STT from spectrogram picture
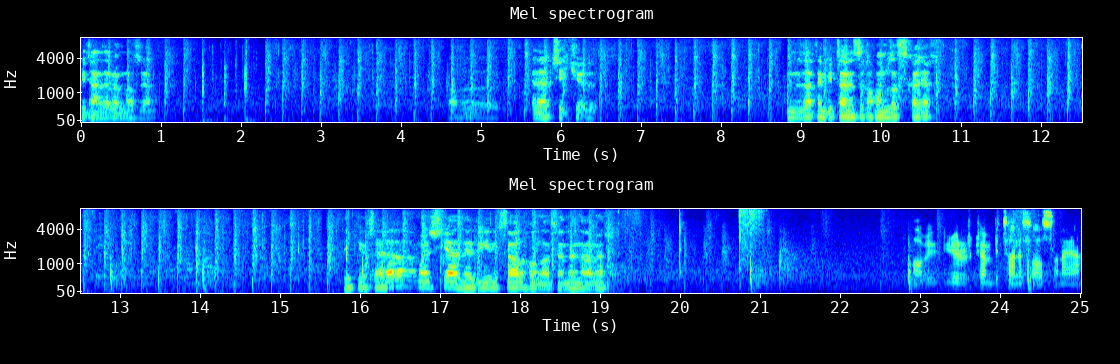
Bir tane de ben basacağım. Neler çekiyoruz. Şimdi zaten bir tanesi kafamıza sıkacak. Aleyküm selam, hoş geldin. İyilik, sağlık valla. Senden ne haber? Abi yürürken bir tane salsana ya.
